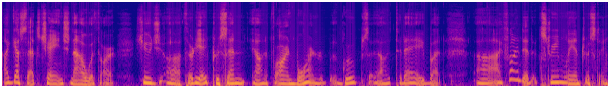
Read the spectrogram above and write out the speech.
I guess that's changed now with our huge uh, 38% uh, foreign born groups uh, today, but uh, I find it extremely interesting.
